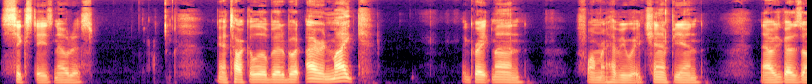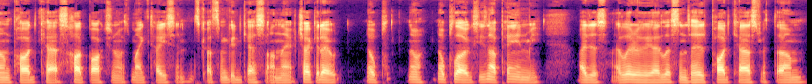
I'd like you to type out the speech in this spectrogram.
six days' notice. Going to talk a little bit about Iron Mike, the great man, former heavyweight champion now he's got his own podcast, Hot Boxing with Mike Tyson. It's got some good guests on there. Check it out. No, no, no plugs. He's not paying me. I just, I literally, I listened to his podcast with um,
